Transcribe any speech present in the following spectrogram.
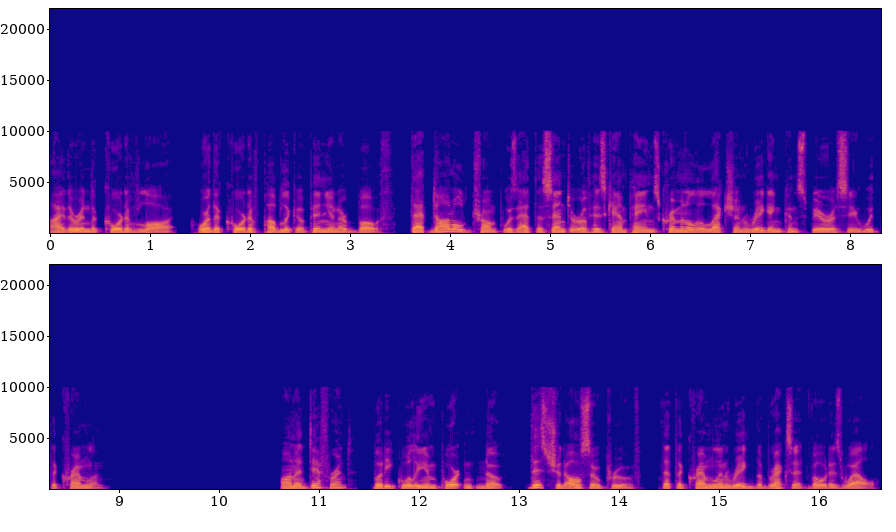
either in the court of law or the court of public opinion or both, that Donald Trump was at the center of his campaign's criminal election rigging conspiracy with the Kremlin. On a different, but equally important note, this should also prove that the Kremlin rigged the Brexit vote as well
